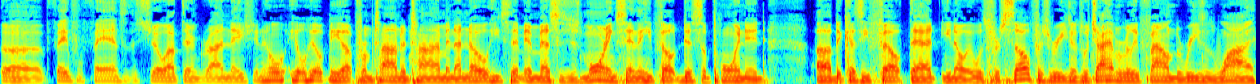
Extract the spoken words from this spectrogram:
uh, faithful fans of the show out there in Grind Nation, he'll he'll help me up from time to time, and I know he sent me a message this morning saying that he felt disappointed uh, because he felt that, you know, it was for selfish reasons, which I haven't really found the reasons why,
